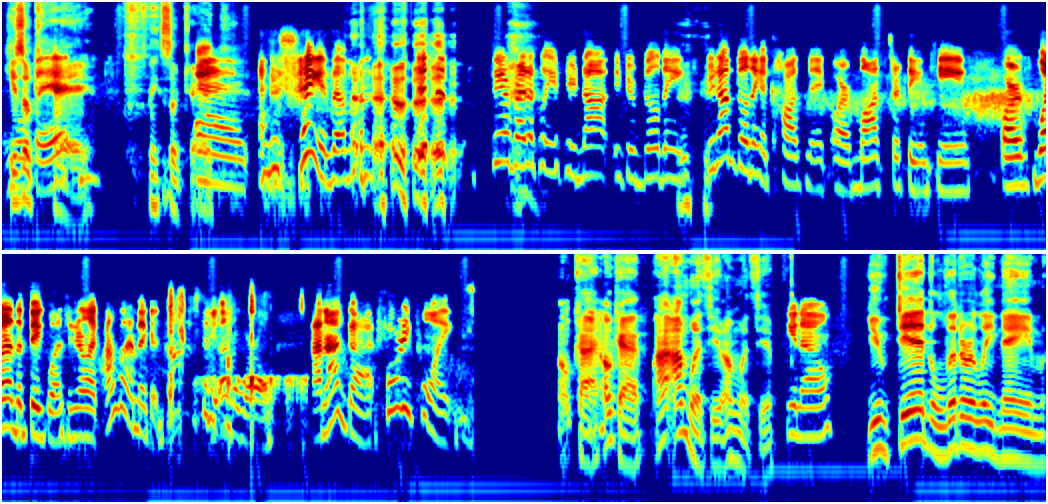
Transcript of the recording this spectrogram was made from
He's little bit. okay. He's okay. Um, I'm just saying that I'm- this is theoretically, if you're not if you're building if you're not building a cosmic or monster theme team or one of the big ones, and you're like, I'm gonna make a Gotham City Underworld, and I've got 40 points. okay, okay. I, I'm with you. I'm with you. You know, You did literally name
